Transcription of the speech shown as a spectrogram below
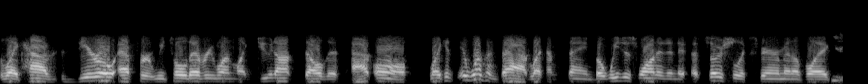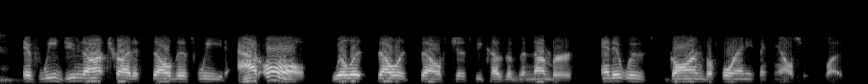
like have zero effort. We told everyone like do not sell this at all. Like it, it wasn't bad, like I'm saying, but we just wanted an, a social experiment of like yeah. if we do not try to sell this weed at all, will it sell itself just because of the number? And it was gone before anything else was.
